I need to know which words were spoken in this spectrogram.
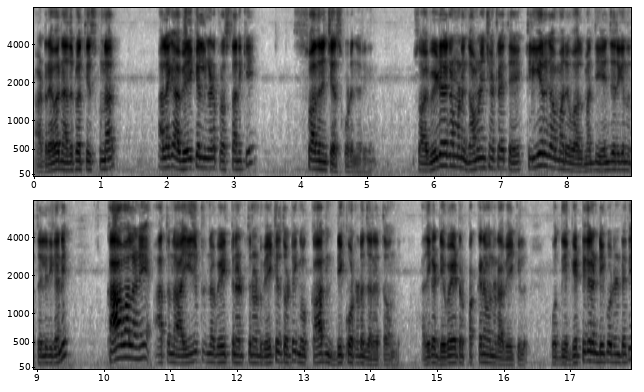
ఆ డ్రైవర్ని అదుపులో తీసుకున్నారు. అలాగే ఆ వెహికల్ని కూడా ప్రస్తుతానికి స్వాధీనం చేసుకోవడం జరిగింది. సో ఆ వీడియో కనుక మనం గమనించినట్లయితే క్లియర్గా మరి వాళ్ళ మధ్య ఏం జరిగిందో తెలియదు కానీ కావాలని అతను ఆ ఈజిప్ట్ వ్యక్తి నడుపుతున్న వెహికల్ తోటి ఇంకొక కార్ని ఢీ కొట్టడం జరుగుతూ ఉంది అదిగా డివైడర్ పక్కనే ఉన్నాడు ఆ వెహికల్ కొద్దిగా గట్టిగా ఢీకోట్ అంటే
